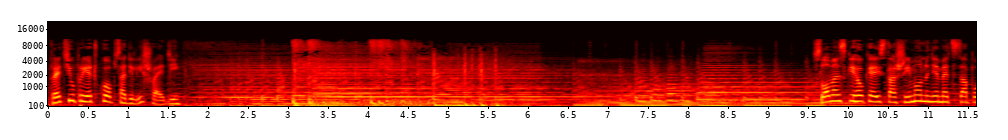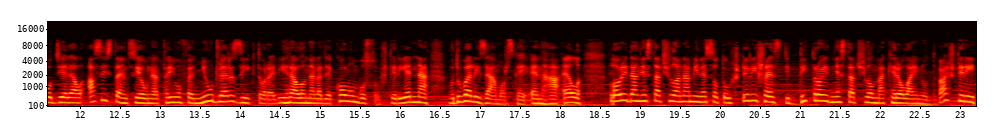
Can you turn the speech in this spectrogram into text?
Tretiu priečku obsadili Švédi. Slovenský hokejista Šimon Nemec sa podielal asistenciou na triumfe New Jersey, ktoré vyhralo na ľade Columbusu 4-1 v dueli zámorskej NHL. Florida nestačila na Minnesota 4-6, Detroit nestačil na Carolinu 2-4,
